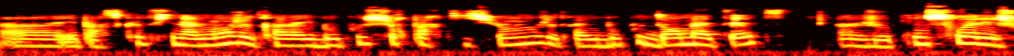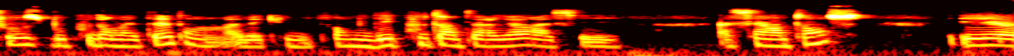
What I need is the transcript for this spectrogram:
euh, et parce que finalement, je travaille beaucoup sur partition, je travaille beaucoup dans ma tête, euh, je conçois les choses beaucoup dans ma tête avec une forme d'écoute intérieure assez, assez intense. Et, euh,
